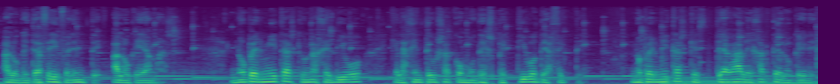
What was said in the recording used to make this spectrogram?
a lo que te hace diferente, a lo que amas. No permitas que un adjetivo que la gente usa como despectivo te afecte. No permitas que te haga alejarte de lo que eres.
